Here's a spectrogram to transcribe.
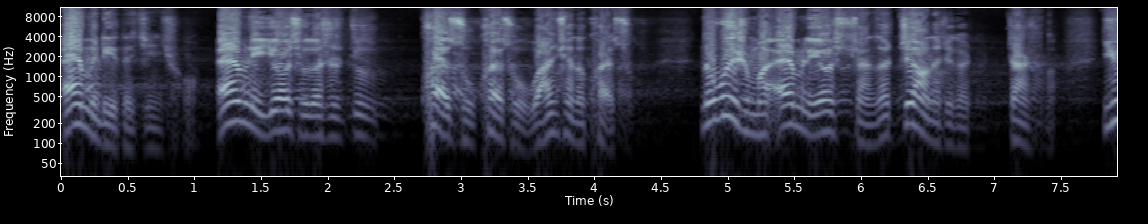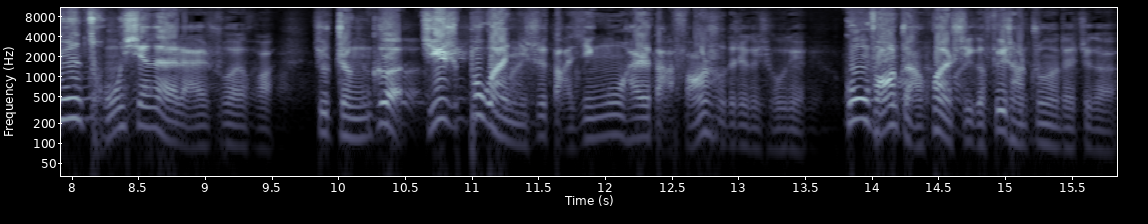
艾米丽的进球，艾米丽要求的是就快速、快速、完全的快速。那为什么艾米丽要选择这样的这个战术呢？因为从现在来说的话，就整个即使不管你是打进攻还是打防守的这个球队，攻防转换是一个非常重要的这个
